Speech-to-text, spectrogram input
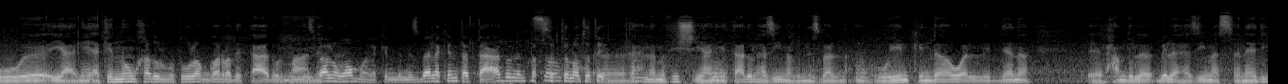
ويعني أكنهم خدوا البطولة مجرد التعادل مع بالنسبة. لهم هم لكن بالنسبة لك أنت التعادل أنت خسرت نقطتين. آه، إحنا ما فيش يعني التعادل هزيمة بالنسبة لنا. ويمكن ده هو اللي ادانا آه، الحمد لله بلا هزيمة السنة دي.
